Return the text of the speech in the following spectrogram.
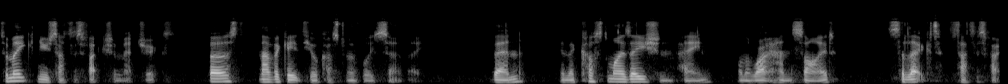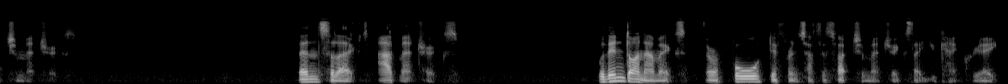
To make new satisfaction metrics, first navigate to your customer voice survey. Then, in the customization pane on the right hand side, select satisfaction metrics. Then select add metrics. Within Dynamics, there are four different satisfaction metrics that you can create.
